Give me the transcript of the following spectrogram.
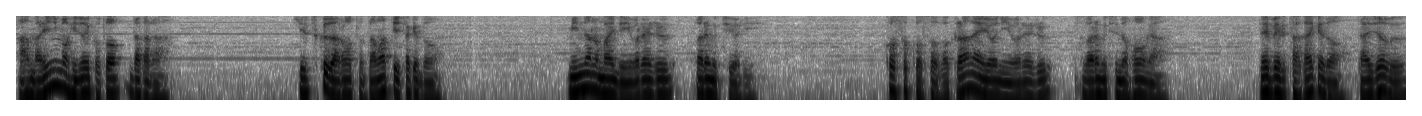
あまりにもひどいことだから、傷つくだろうと黙っていたけど、みんなの前で言われる悪口より、こそこそわからないように言われる悪口の方が、レベル高いけど大丈夫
